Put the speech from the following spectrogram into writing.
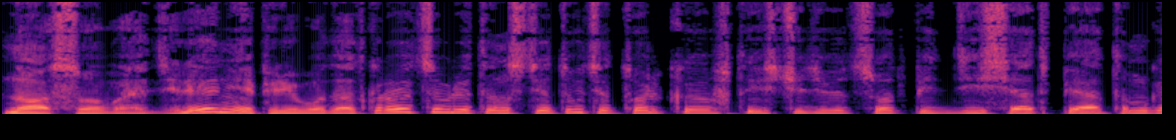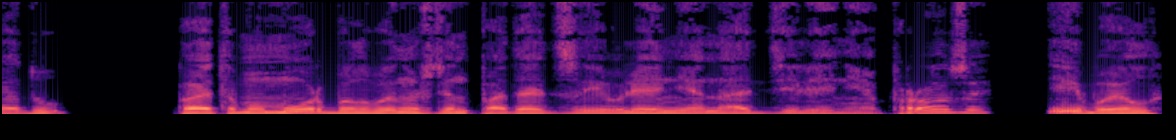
но особое отделение перевода откроется в Литинституте только в 1955 году. Поэтому Мур был вынужден подать заявление на отделение прозы и был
